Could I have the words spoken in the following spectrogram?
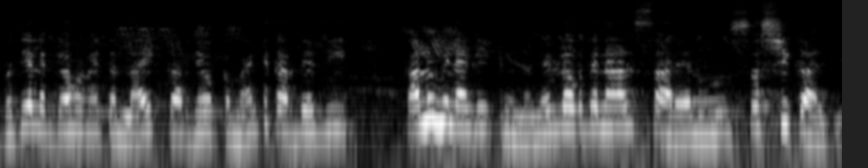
ਵਧੀਆ ਲੱਗਿਆ ਹੋਵੇ ਤਾਂ ਲਾਈਕ ਕਰ ਦਿਓ ਕਮੈਂਟ ਕਰ ਦਿਓ ਜੀ। ਕੱਲ ਨੂੰ ਮਿਲਾਂਗੇ ਇੱਕ ਨਵੇਂ ਵਲੌਗ ਦੇ ਨਾਲ ਸਾਰਿਆਂ ਨੂੰ ਸਤਿ ਸ਼੍ਰੀ ਅਕਾਲ ਜੀ।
